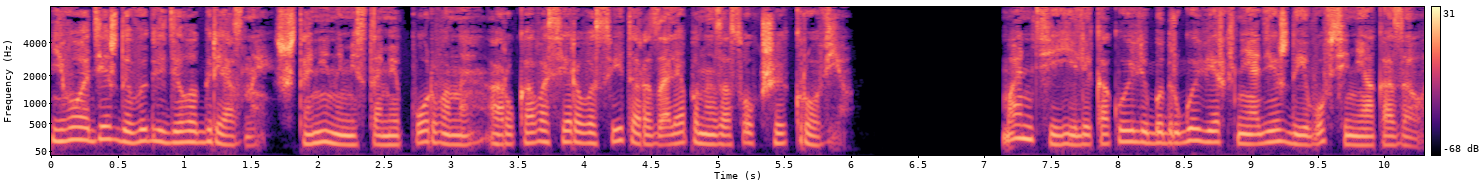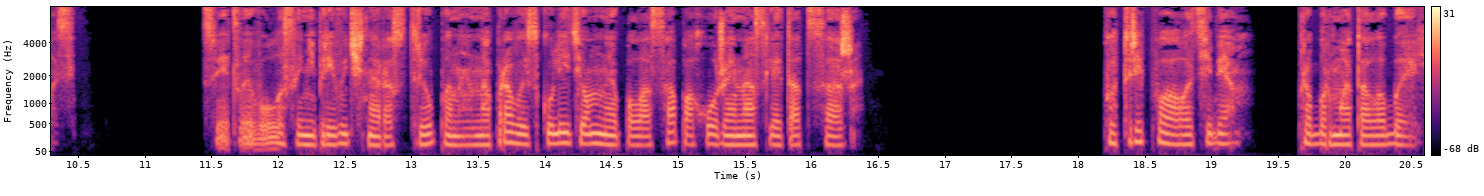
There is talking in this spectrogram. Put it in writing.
Его одежда выглядела грязной, штанины местами порваны, а рукава серого свитера заляпаны засохшей кровью. Мантии или какой-либо другой верхней одежды и вовсе не оказалось. Светлые волосы непривычно растрепаны, на правой скуле темная полоса, похожая на след от сажи. «Потрепала тебя», — пробормотала Белль.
